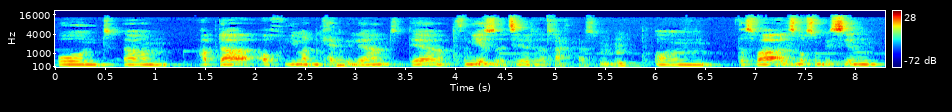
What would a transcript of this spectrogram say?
und ähm, habe da auch jemanden kennengelernt, der von Jesus erzählt hat. Ach, krass. Mhm. Um, das war alles noch so ein bisschen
